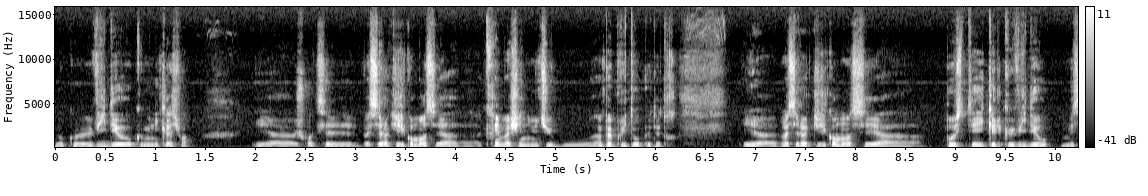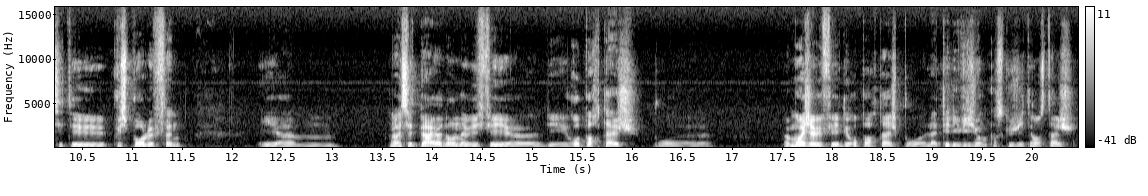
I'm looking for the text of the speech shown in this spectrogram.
donc euh, vidéo communication. Et euh, je crois que c'est bah, là que j'ai commencé à créer ma chaîne YouTube ou un peu plus tôt peut-être. Et euh, bah, c'est là que j'ai commencé à poster quelques vidéos, mais c'était plus pour le fun. Et euh, bah, à cette période, on avait fait des reportages pour. Bah, moi, j'avais fait des reportages pour la télévision parce que j'étais en stage.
